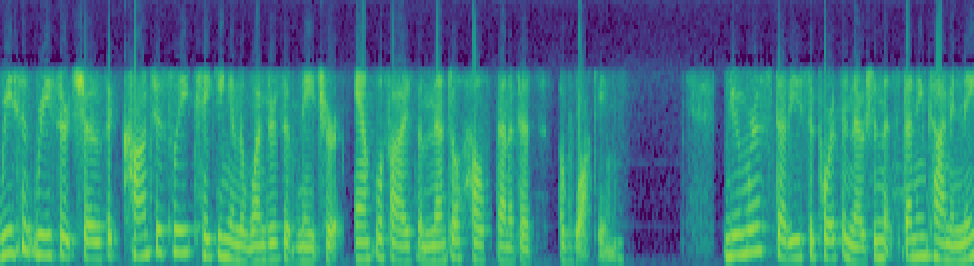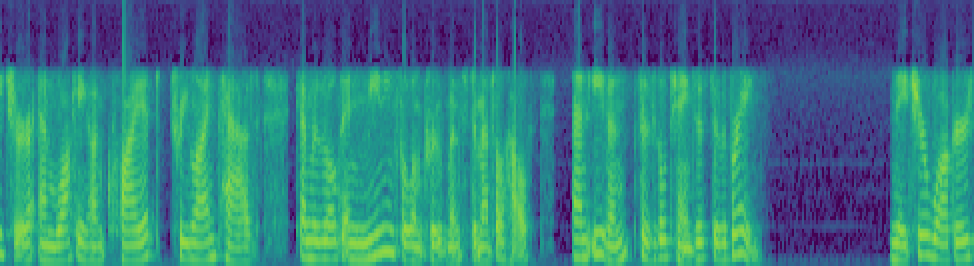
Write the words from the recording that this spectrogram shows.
Recent research shows that consciously taking in the wonders of nature amplifies the mental health benefits of walking. Numerous studies support the notion that spending time in nature and walking on quiet, tree lined paths can result in meaningful improvements to mental health and even physical changes to the brain. Nature walkers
